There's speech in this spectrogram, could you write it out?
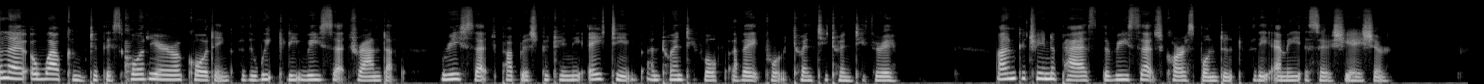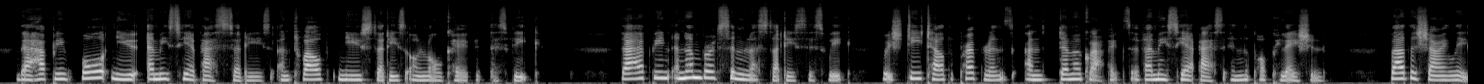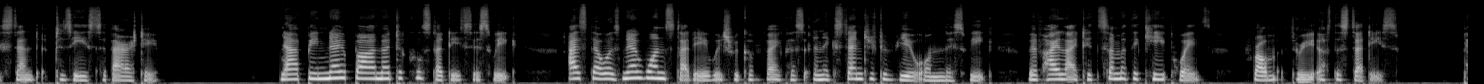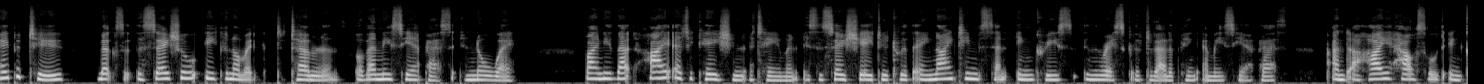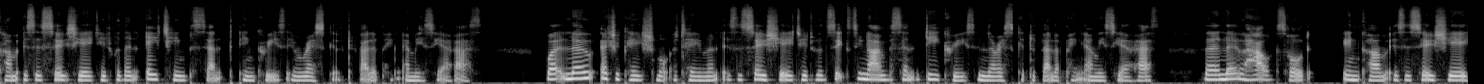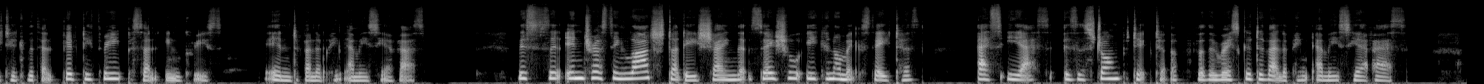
Hello and welcome to this audio recording for the weekly Research Roundup, research published between the 18th and 24th of April 2023. I'm Katrina Pears, the research correspondent for the ME Association. There have been four new ME-CFS studies and 12 new studies on long COVID this week. There have been a number of similar studies this week which detail the prevalence and demographics of ME-CFS in the population further showing the extent of disease severity. There have been no biomedical studies this week, as there was no one study which we could focus an extended review on this week. We have highlighted some of the key points from three of the studies. Paper 2 looks at the social economic determinants of ME-CFS in Norway, finding that high education attainment is associated with a 19% increase in the risk of developing ME-CFS and a high household income is associated with an 18% increase in risk of developing ME/CFS, while low educational attainment is associated with 69% decrease in the risk of developing ME/CFS, and low household income is associated with a 53% increase in developing ME/CFS. This is an interesting large study showing that social economic status SES is a strong predictor for the risk of developing ME/CFS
